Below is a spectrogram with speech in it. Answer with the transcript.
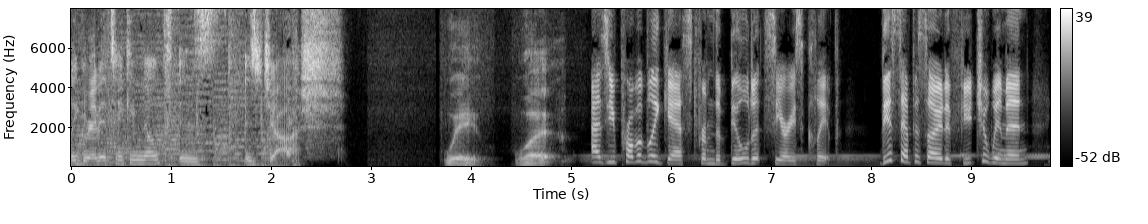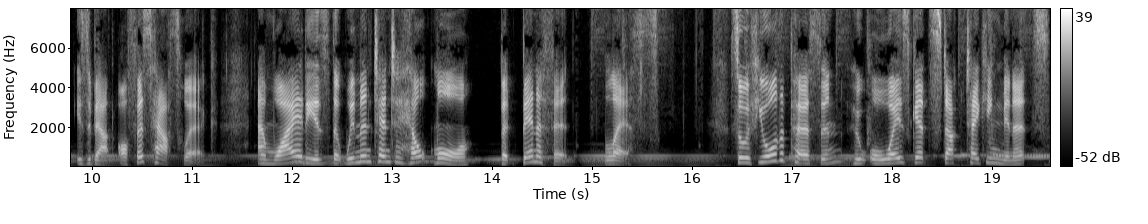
Really great at taking notes is is Josh. Wait, what? As you probably guessed from the Build It series clip, this episode of Future Women is about office housework and why it is that women tend to help more but benefit less. So if you're the person who always gets stuck taking minutes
